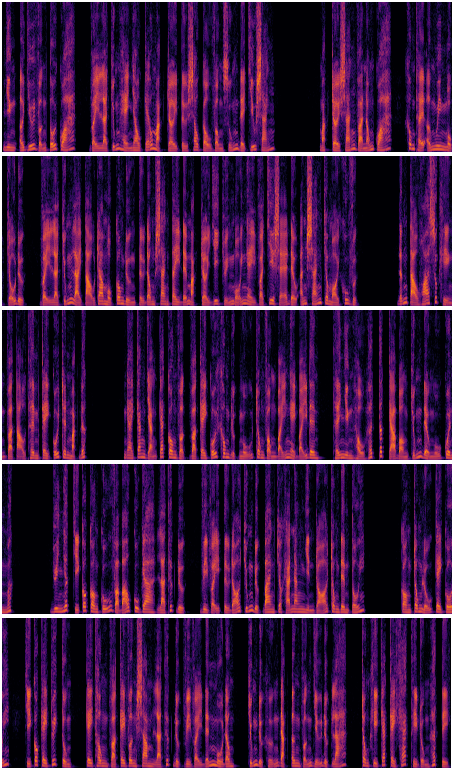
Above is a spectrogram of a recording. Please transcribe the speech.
Nhưng ở dưới vẫn tối quá, vậy là chúng hè nhau kéo mặt trời từ sau cầu vòng xuống để chiếu sáng. Mặt trời sáng và nóng quá, không thể ở nguyên một chỗ được, vậy là chúng lại tạo ra một con đường từ đông sang tây để mặt trời di chuyển mỗi ngày và chia sẻ đều ánh sáng cho mọi khu vực. Đấng tạo hóa xuất hiện và tạo thêm cây cối trên mặt đất. Ngài căn dặn các con vật và cây cối không được ngủ trong vòng 7 ngày 7 đêm, thế nhưng hầu hết tất cả bọn chúng đều ngủ quên mất. Duy nhất chỉ có con cú và báo Kuga là thức được, vì vậy từ đó chúng được ban cho khả năng nhìn rõ trong đêm tối. Còn trong lũ cây cối, chỉ có cây tuyết tùng, cây thông và cây vân sam là thức được vì vậy đến mùa đông, chúng được hưởng đặc ân vẫn giữ được lá, trong khi các cây khác thì rụng hết tiệt.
